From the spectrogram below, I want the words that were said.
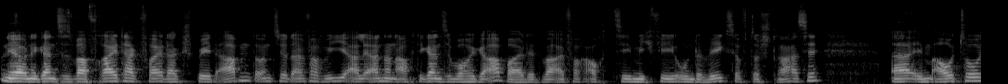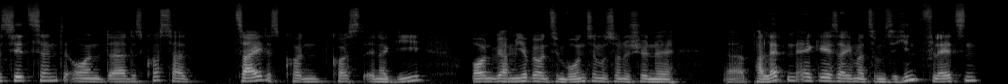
Ja, und die ganze, es war Freitag, Freitag, Spätabend und sie hat einfach wie alle anderen auch die ganze Woche gearbeitet, war einfach auch ziemlich viel unterwegs auf der Straße, äh, im Auto sitzend und äh, das kostet halt Zeit, es kostet Energie und wir haben hier bei uns im Wohnzimmer so eine schöne äh, Palettenecke, sag ich mal, zum sich hinpfläzen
